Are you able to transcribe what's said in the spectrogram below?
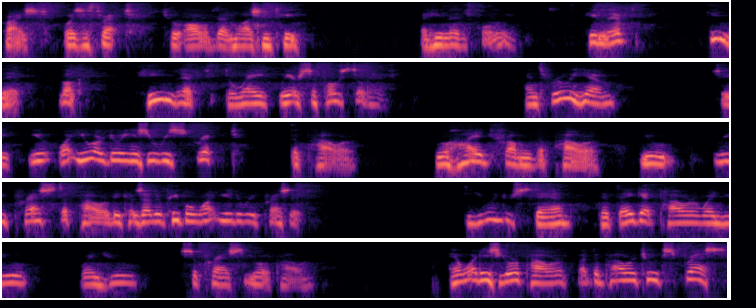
Christ was a threat to all of them, wasn't he? But he lived fully. He lived, he lived. Look, he lived the way we are supposed to live. And through him, see, you what you are doing is you restrict the power you hide from the power. You repress the power because other people want you to repress it. Do you understand that they get power when you when you suppress your power? And what is your power but the power to express,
